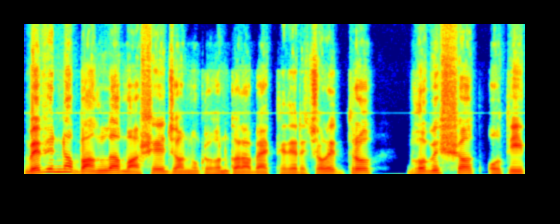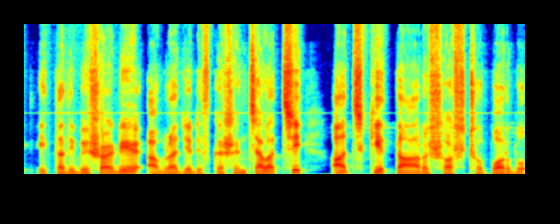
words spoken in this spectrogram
বিভিন্ন বাংলা মাসে জন্মগ্রহণ করা ব্যক্তিদের চরিত্র, ভবিষ্যৎ, অতীত ইত্যাদি বিষয় নিয়ে আমরা যে ডিসকাশন চালাচ্ছি, আজকে তার ষষ্ঠ পর্ব।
